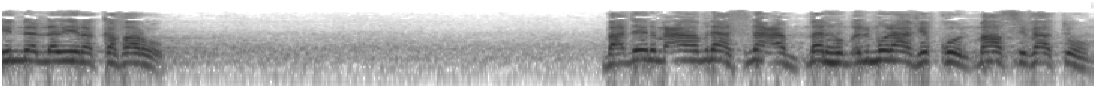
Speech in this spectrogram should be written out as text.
إن الذين كفروا. بعدين معهم ناس نعم من هم؟ المنافقون ما صفاتهم.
